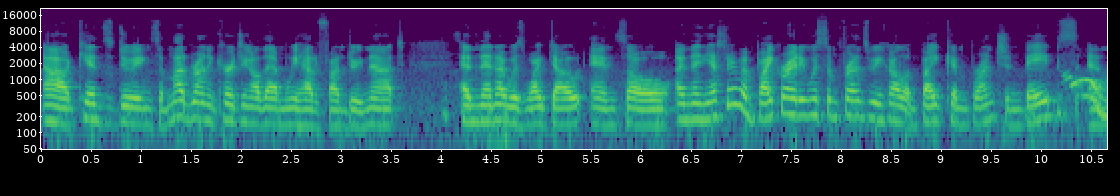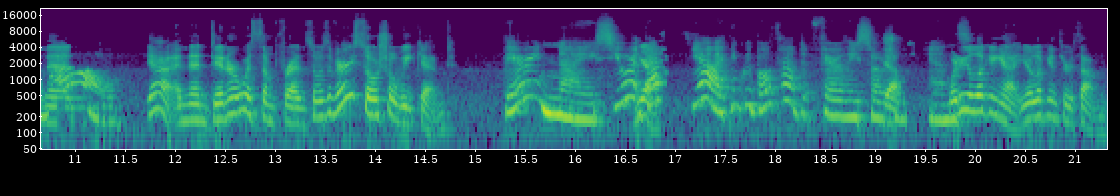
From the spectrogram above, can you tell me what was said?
uh, kids doing some mud run, encouraging all them. We had fun doing that, and then I was wiped out. And so and then yesterday I went bike riding with some friends. We call it bike and brunch and babes. Oh, and then wow. yeah, and then dinner with some friends. So it was a very social weekend. Very nice. You are. Yeah. yeah. I think we both had fairly social yeah. weekends. What are you looking at? You're looking through something.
